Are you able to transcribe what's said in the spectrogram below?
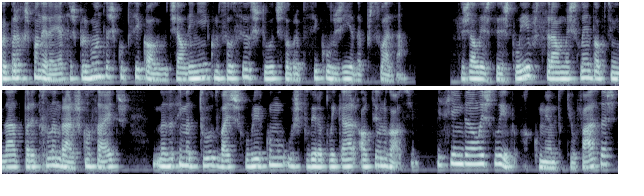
Foi para responder a essas perguntas que o psicólogo Cialdini começou seus estudos sobre a psicologia da persuasão. Se já leste este livro, será uma excelente oportunidade para te relembrar os conceitos, mas acima de tudo vais descobrir como os poder aplicar ao teu negócio. E se ainda não leste o livro, recomendo que o faças.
